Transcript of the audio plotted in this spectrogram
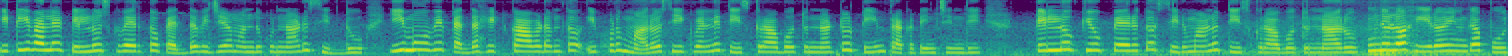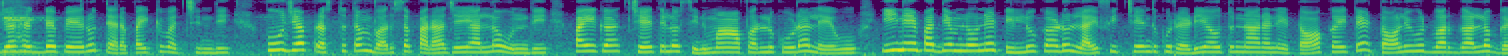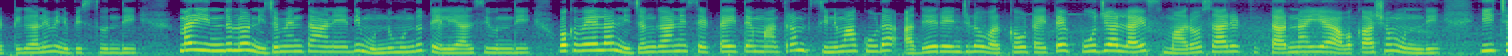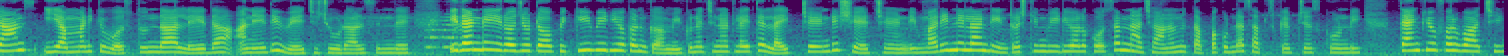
ఇటీవలే టిల్లు స్క్వేర్తో పెద్ద విజయం అందుకున్నాడు సిద్ధు. ఈ మూవీ పెద్ద హిట్ కావడంతో ఇప్పుడు మరో సీక్వెల్ని తీసుకురాబోతున్నట్టు టీం ప్రకటించింది. వచ్చింది టిల్లు క్యూబ్ పేరుతో సినిమాను తీసుకురాబోతున్నారు. ఇందులో హీరోయిన్గా పూజ హెగ్డే పేరు తెరపైకి వచ్చింది. పూజ ప్రస్తుతం వరుస పరాజయాల్లో ఉంది. పైగా చేతిలో సినిమా ఆఫర్లు కూడా లేవు. ఈ నేపథ్యంలోనే టిల్లుగాడు లైఫ్ ఇచ్చేందుకు రెడీ అవుతున్నారనే టాక్ అయితే టాలీవుడ్ వర్గాల్లో గట్టిగానే వినిపిస్తుంది. మరి ఇందులో నిజమెంత అనేది ముందు ముందు తెలియాల్సి ఉంది. ఒకవేళ నిజంగానే సెట్ అయితే మాత్రం సినిమా కూడా అదే రేంజ్లో వర్క్ వర్కౌట్ అయితే పూజ లైఫ్ మరోసారి టర్న్ అయ్యే అవకాశం ఉంది. ఈ ఛాన్స్ ఈ అమ్మడికి వస్తుందా లేదా అనేది వేచి చూడాల్సిందే. ఇదండి ఈరోజు టాపిక్. ఈ వీడియో కనుక మీకు నచ్చినట్లయితే లైక్ చేయండి షేర్ చేయండి. మరిన్ని ఇలాంటి ఇంట్రెస్టింగ్ వీడియోల కోసం నా ఛానల్ను తప్పకుండా సబ్స్క్రైబ్ చేసుకోండి. Thank you for watching.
